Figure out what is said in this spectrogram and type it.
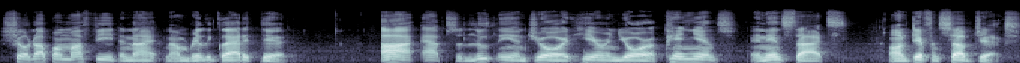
showed up on my feed tonight, and I'm really glad it did. I absolutely enjoyed hearing your opinions and insights on different subjects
